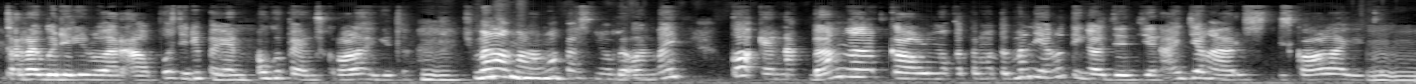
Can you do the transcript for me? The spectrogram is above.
karena gue dari luar Alpus, jadi pengen, oh gue pengen sekolah gitu. Mm-mm. Cuma lama-lama pas nyoba online, kok enak banget. Kalau mau ketemu temen ya lu tinggal janjian aja, nggak harus di sekolah gitu. Mm-mm.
